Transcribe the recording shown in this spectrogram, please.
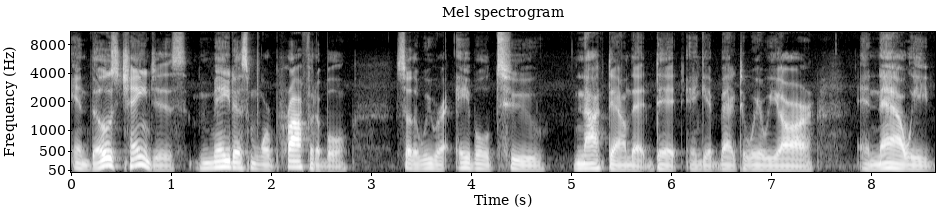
And those changes made us more profitable so that we were able to knock down that debt and get back to where we are. And now we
